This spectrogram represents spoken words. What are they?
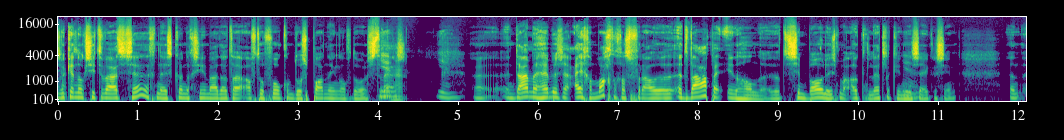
we kennen ook situaties, hè, geneeskundig gezien, waar dat eh, af en toe voorkomt door spanning of door stress. Ja. Ja. Uh, en daarmee hebben ze eigenmachtig als vrouw het wapen in handen. Dat is symbolisch, maar ook letterlijk in Ja. een zekere zin. En, uh,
